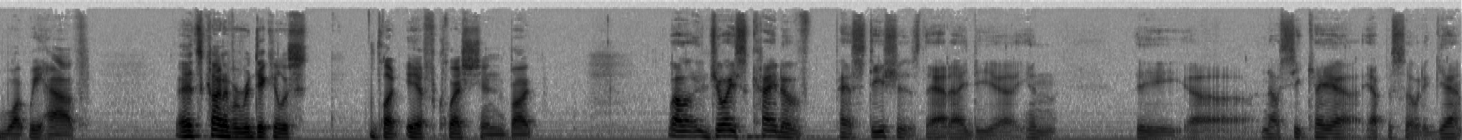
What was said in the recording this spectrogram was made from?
what we have? It's kind of a ridiculous what if question, but Well, Joyce kind of pastiches that idea in the uh, Nausicaa episode again,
